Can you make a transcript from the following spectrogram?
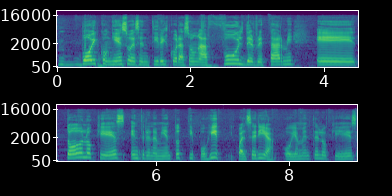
voy con eso de sentir el corazón a full, de retarme. Eh, todo lo que es entrenamiento tipo HIT, ¿cuál sería? Obviamente lo que es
